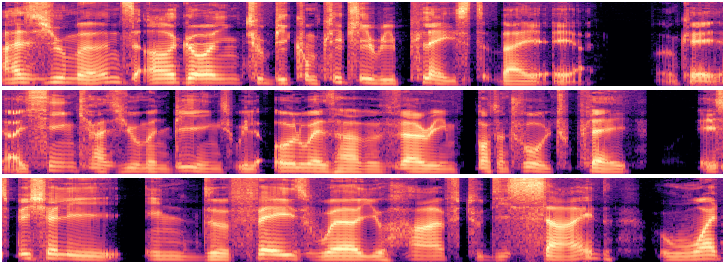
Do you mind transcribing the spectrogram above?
as humans are going to be completely replaced by AI. Okay, I think as human beings, we'll always have a very important role to play, especially in the phase where you have to decide what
